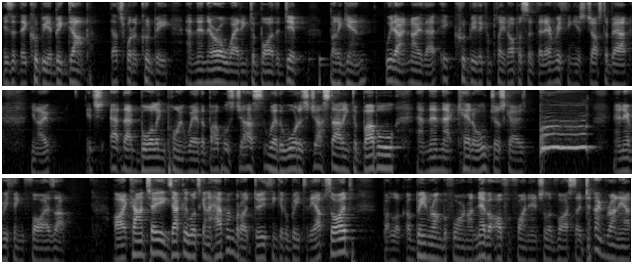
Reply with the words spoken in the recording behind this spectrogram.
is that there could be a big dump. That's what it could be. And then they're all waiting to buy the dip. But again, we don't know that. It could be the complete opposite, that everything is just about, you know, it's at that boiling point where the bubbles just, where the water's just starting to bubble, and then that kettle just goes, and everything fires up. I can't tell you exactly what's going to happen, but I do think it'll be to the upside. But look, I've been wrong before and I never offer financial advice, so don't run out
